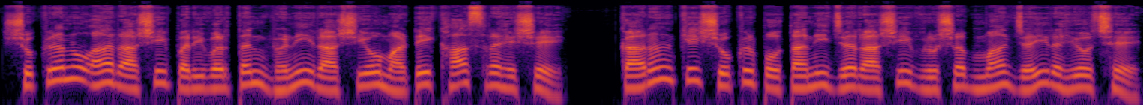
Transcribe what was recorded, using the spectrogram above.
શુક્રનું આ રાશિ પરિવર્તન ઘણી રાશિઓ માટે ખાસ રહેશે. કારણ કે શુક્ર પોતાની જ રાશિ વૃષભમાં જઈ રહ્યો છે.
